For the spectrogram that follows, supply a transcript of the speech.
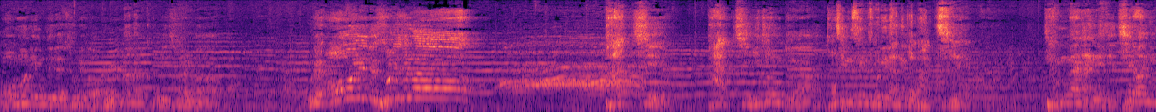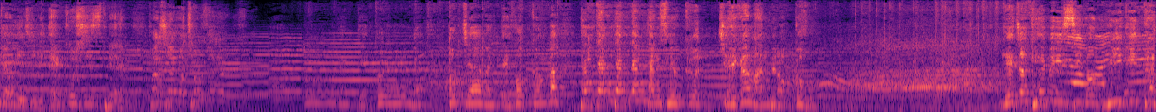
어머님들의 소리가 얼마나 큰지 잘 봐. 우리 어머님들 소리 질러! 봤지? 봤지? 이 정도야. 더 싱싱 소리 나는 거 봤지? 장난 아니지. 친환경이지. 에코시스템. 다시 한번 청소년. 때 불면 복잡할 때 볶음밥 당당당당 당수육 끝 제가 만들었고 예전 KBS이던 위기 탈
